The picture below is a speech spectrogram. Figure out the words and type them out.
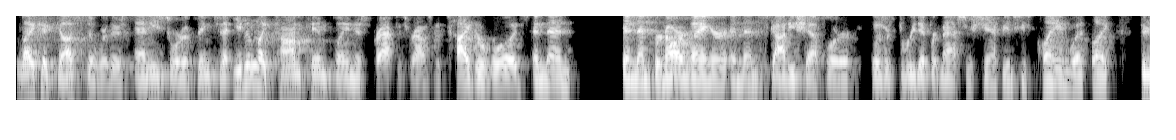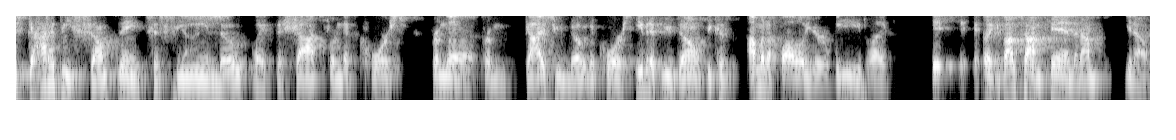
like Augusta, where there's any sort of thing to that, even like Tom Kim playing his practice rounds with Tiger Woods, and then and then Bernard Langer, and then Scotty Scheffler. Those are three different Masters champions he's playing with. Like, there's got to be something to seeing yes. those like the shots from the course from the from guys who know the course, even if you don't, because I'm going to follow your lead. Like, it, it, like if I'm Tom Kim and I'm, you know,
